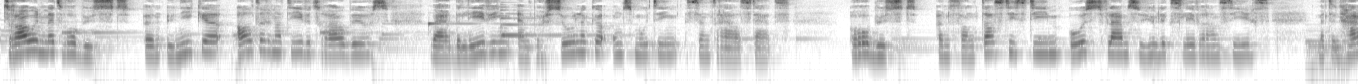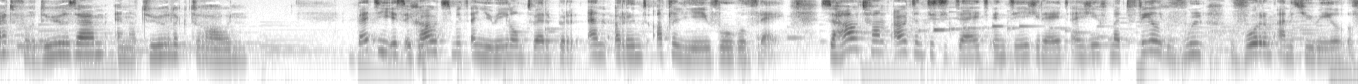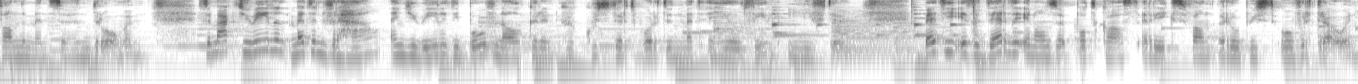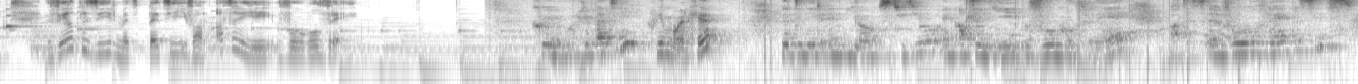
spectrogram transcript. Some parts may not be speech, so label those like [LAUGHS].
Trouwen met Robust, een unieke alternatieve trouwbeurs waar beleving en persoonlijke ontmoeting centraal staat. Robust, een fantastisch team Oost-Vlaamse huwelijksleveranciers met een hart voor duurzaam en natuurlijk trouwen. Betty is goudsmid en juweelontwerper en runt atelier Vogelvrij. Ze houdt van authenticiteit, integerheid en geeft met veel gevoel vorm aan het juweel van de mensen hun dromen. Ze maakt juwelen met een verhaal en juwelen die bovenal kunnen gekoesterd worden met heel veel liefde. Betty is de derde in onze podcastreeks van Robuust Overtrouwen. Veel plezier met Betty van Atelier Vogelvrij. Goedemorgen Betty. Goedemorgen. We zitten hier in jouw studio in atelier Vogelvrij. Wat is uh, Vogelvrij precies?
